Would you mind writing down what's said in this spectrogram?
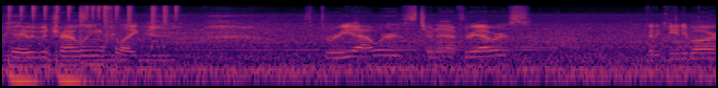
Okay, we've been traveling for like three hours, two and a half, three hours. Got a candy bar,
